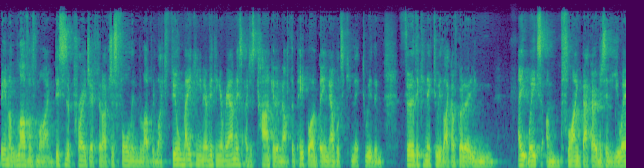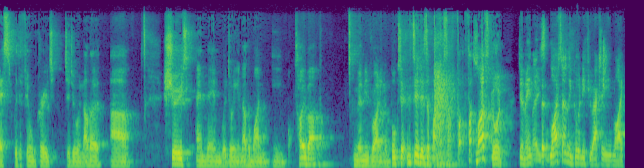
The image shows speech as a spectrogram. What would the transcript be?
been a love of mine. This is a project that I've just fallen in love with, like filmmaking and everything around this. I just can't get enough. The people I've been able to connect with and further connect with, like I've got to in eight weeks, I'm flying back over to the US with a film crew to, do another uh, shoot, and then we're doing another one in October. I'm going to be writing a book. So there's a bunch of stuff. F- life's good. Do you know what I mean? Amazing. But life's only good if you actually like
